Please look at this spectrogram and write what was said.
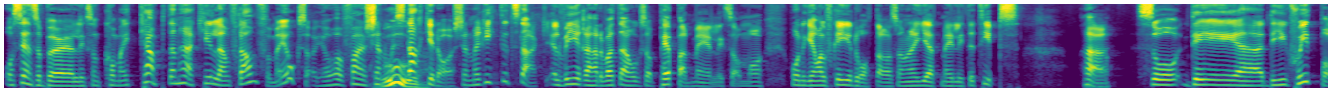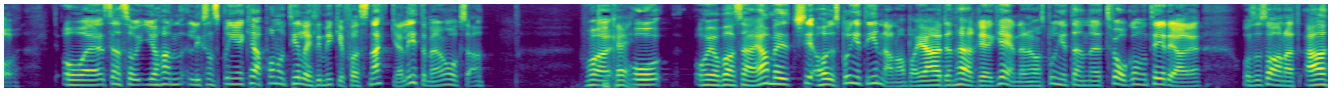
Och sen så började jag liksom komma ikapp den här killen framför mig också. Jag fan, jag känner mig Ooh. stark idag, jag känner mig riktigt stark. Elvira hade varit där också och peppat mig liksom. Och hon är gammal friidrottare så hon har gett mig lite tips här. Så det, det gick skitbra. Och eh, sen så jag han liksom springa ikapp honom tillräckligt mycket för att snacka lite med honom också. Och, Okej. och, och jag bara så här, ja men har du sprungit innan? Och han bara, ja den här eh, grejen, den har jag sprungit den eh, två gånger tidigare. Och så sa han att, ja, ja,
